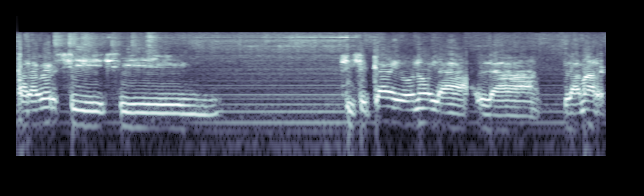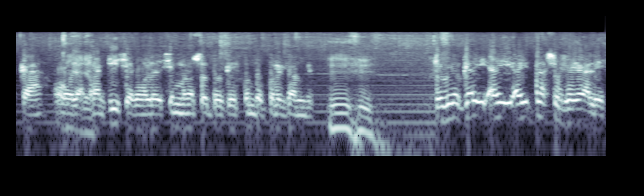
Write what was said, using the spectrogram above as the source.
para ver si si si se cae o no la, la, la marca o la franquicia, como lo decimos nosotros, que es Juntos por el Cambio. Yo creo que hay, hay, hay plazos legales.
